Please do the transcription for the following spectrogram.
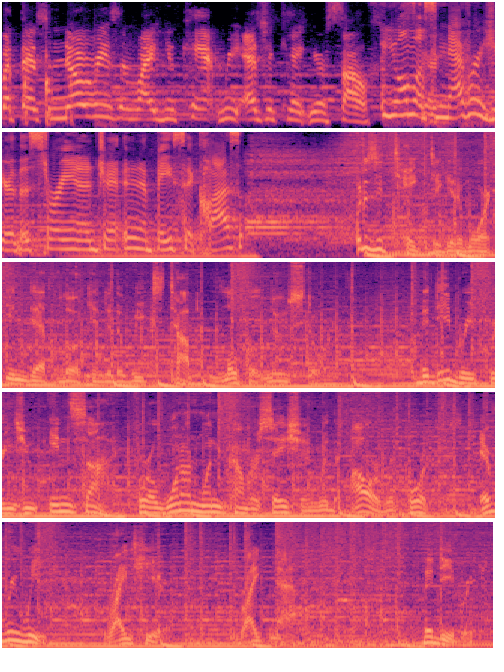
but there's no reason why you can't re-educate yourself. You almost never hear this story in a, in a basic class. What does it take to get a more in-depth look into the week's top local news story? The Debrief brings you inside for a one-on-one conversation with our reporters every week, right here, right now. The Debrief.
